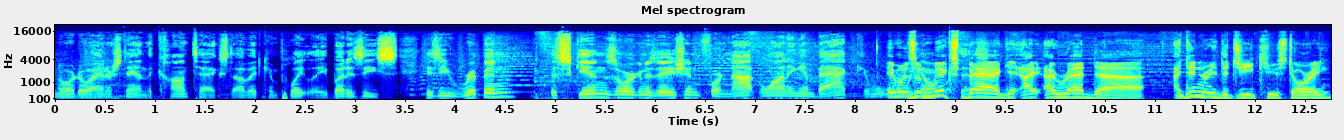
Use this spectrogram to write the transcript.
nor do I understand the context of it completely. But is he is he ripping the Skins organization for not wanting him back? Where It was a mixed bag. I, I read. Uh, I didn't read the GQ story.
